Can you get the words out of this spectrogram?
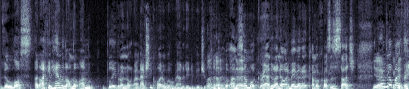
The loss, and I can handle that. I'm, I'm believe it or not, I'm actually quite a well-rounded individual. I know, I I'm know. somewhat grounded. I know maybe I don't come across as such. You don't I've got my convince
